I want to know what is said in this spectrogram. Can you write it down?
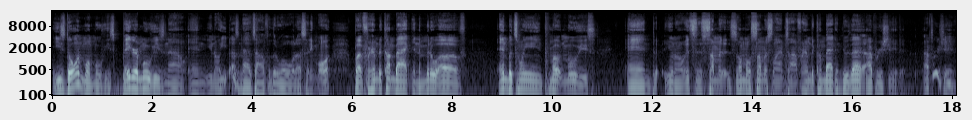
He's doing more movies, bigger movies now, and you know he doesn't have time for little old us anymore. But for him to come back in the middle of, in between promoting movies, and you know it's, it's summer. It's almost SummerSlam time for him to come back and do that. I appreciate it. I appreciate it.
